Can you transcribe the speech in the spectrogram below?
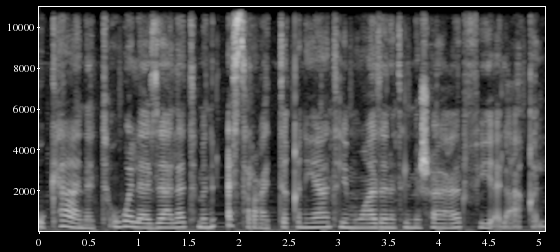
وكانت ولا زالت من أسرع التقنيات لموازنة المشاعر في العقل.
